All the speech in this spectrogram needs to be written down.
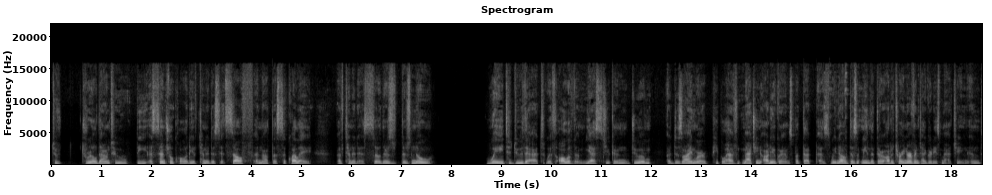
to drill down to the essential quality of tinnitus itself and not the sequelae of tinnitus? So there's there's no way to do that with all of them. Yes, you can do a, a, design where people have matching audiograms, but that, as we know, doesn't mean that their auditory nerve integrity is matching. And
